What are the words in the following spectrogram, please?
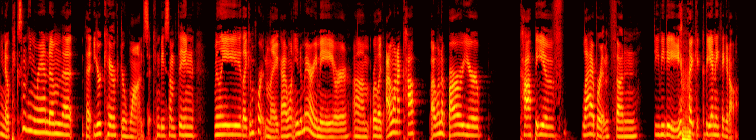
you know, pick something random that that your character wants. It can be something really like important, like I want you to marry me, or um, or like I want to cop, I want to borrow your copy of Labyrinth on DVD. like it could be anything at all.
